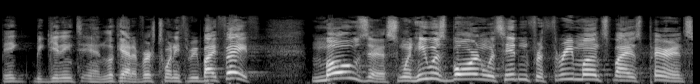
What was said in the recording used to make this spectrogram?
Big beginning to end. Look at it, verse 23. By faith, Moses, when he was born, was hidden for three months by his parents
